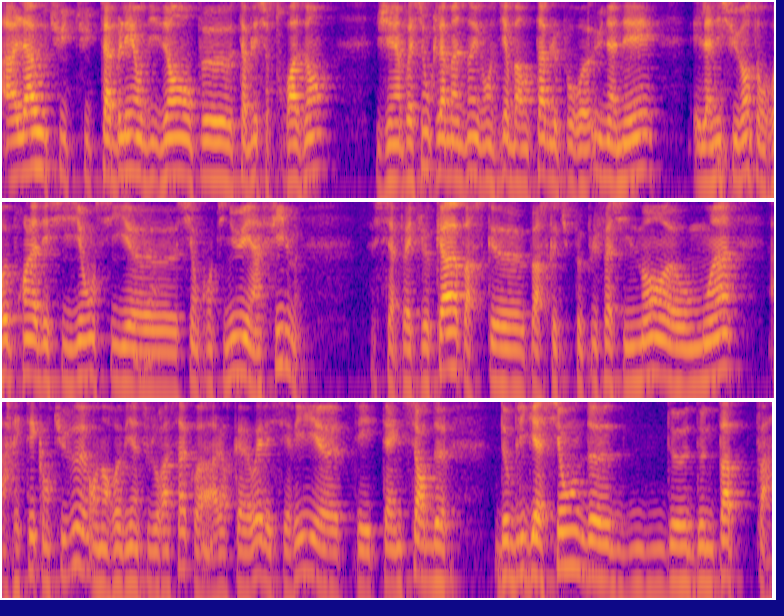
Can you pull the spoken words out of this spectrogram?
à là où tu, tu tablais en disant on peut tabler sur trois ans, j'ai l'impression que là maintenant ils vont se dire bah, on table pour euh, une année et l'année suivante on reprend la décision si, euh, si on continue. Et un film, ça peut être le cas parce que, parce que tu peux plus facilement euh, au moins arrêter quand tu veux. On en revient toujours à ça quoi. Mm. Alors que ouais, les séries, tu as une sorte de d'obligation de, de, de ne pas. Enfin,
